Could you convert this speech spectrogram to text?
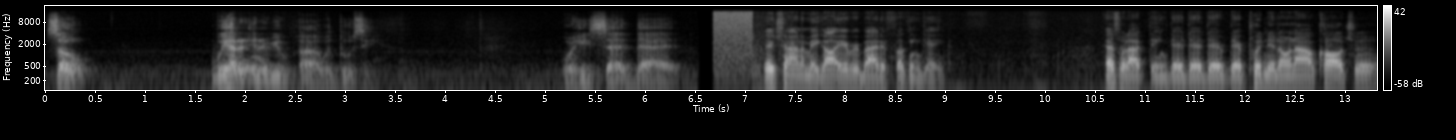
So, we had an interview uh, with Boosie where he said that They're trying to make all everybody fucking gay. That's what I think. They're they're they're they're putting it on our culture.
